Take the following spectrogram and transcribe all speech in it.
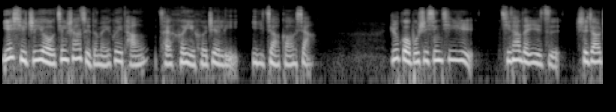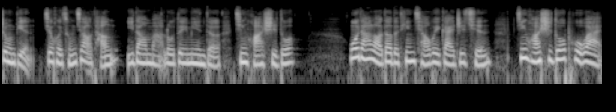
也许只有金沙咀的玫瑰堂才可以和这里一较高下。如果不是星期日，其他的日子社交重点就会从教堂移到马路对面的金华士多。窝打老道的天桥未盖之前，金华士多铺外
